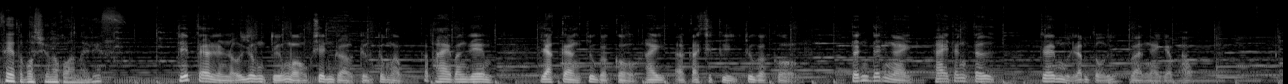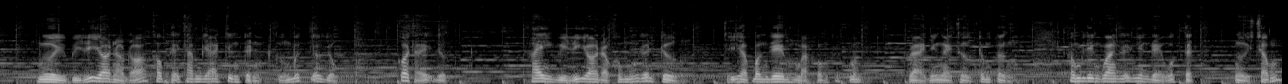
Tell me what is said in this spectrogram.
生徒募集のご案内です Tiếp theo là nội dung tuyển mộ học sinh vào trường trung học cấp 2 ban đêm Yakan Chugako hay Akatsuki Chugako tính đến ngày 2 tháng 4 trên 15 tuổi và ngày nhập học. Người vì lý do nào đó không thể tham gia chương trình cưỡng bức giáo dục, có thể được hay vì lý do nào không muốn đến trường, chỉ học ban đêm mà không thích mất và những ngày thường trong tuần không liên quan đến vấn đề quốc tịch, người sống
